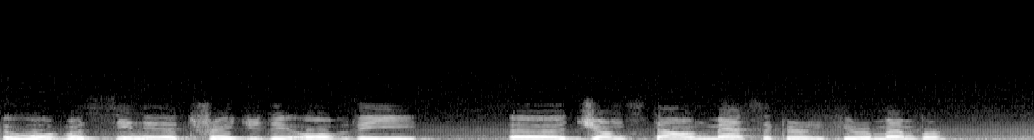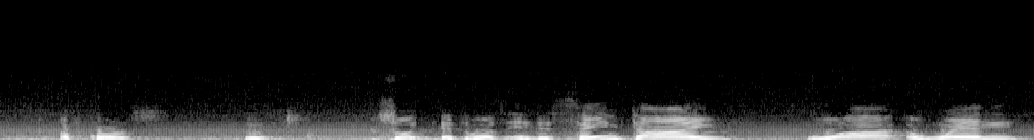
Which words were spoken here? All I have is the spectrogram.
uh, what was seen in a tragedy of the uh, Jonestown massacre, if you remember, of course. Yes. So it was in the same time when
